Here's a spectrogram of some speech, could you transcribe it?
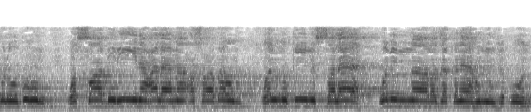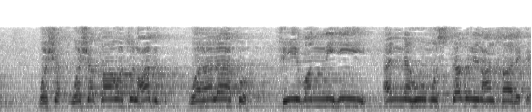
قلوبهم والصابرين على ما أصابهم والمقيم الصلاة ومما رزقناهم ينفقون. وشقاوة العبد وهلاكه في ظنه أنه مستغن عن خالقه.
